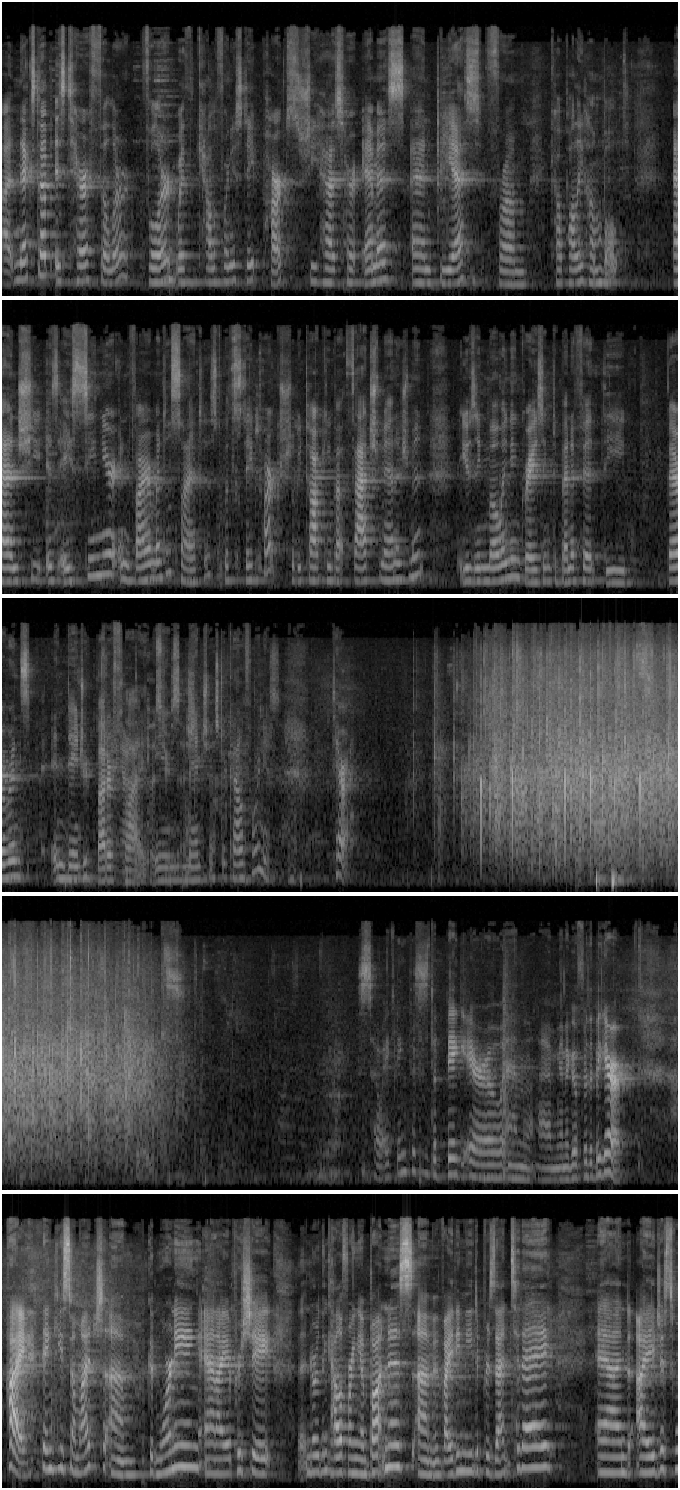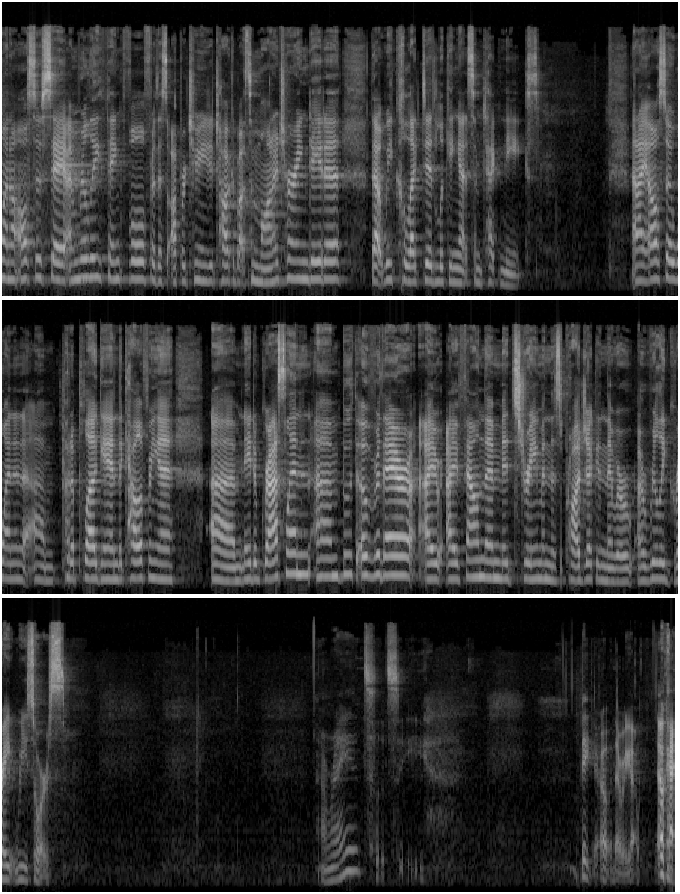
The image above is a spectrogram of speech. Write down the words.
Uh, next up is Terra Fuller, Fuller with California State Parks. She has her MS and BS from Cal Poly Humboldt, and she is a senior environmental scientist with State Parks. She'll be talking about thatch management using mowing and grazing to benefit the Behren's endangered butterfly poster in session. Manchester, California. Terra. So I think this is the big arrow, and I'm going to go for the big arrow. Hi, thank you so much. Um, good morning, and I appreciate Northern California botanists um, inviting me to present today. And I just want to also say I'm really thankful for this opportunity to talk about some monitoring data that we collected looking at some techniques. And I also want to um, put a plug in the California um, Native Grassland um, booth over there. I, I found them midstream in this project, and they were a really great resource. All right, let's see. Big, oh, there we go. Okay.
